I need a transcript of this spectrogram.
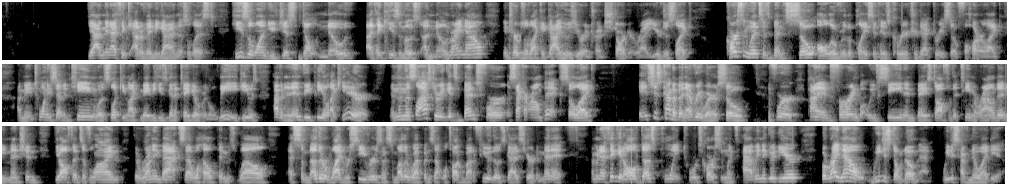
Yeah, I mean, I think out of any guy on this list, he's the one you just don't know. I think he's the most unknown right now in terms of like a guy who's your entrenched starter, right? You're just like Carson Wentz has been so all over the place in his career trajectory so far. Like, I mean, 2017 was looking like maybe he's going to take over the league. He was having an MVP like year. And then this last year, he gets benched for a second round pick. So, like, it's just kind of been everywhere. So, if we're kind of inferring what we've seen and based off of the team around it, he mentioned the offensive line, the running backs that will help him as well as some other wide receivers and some other weapons that we'll talk about a few of those guys here in a minute. I mean, I think it all does point towards Carson Wentz having a good year, but right now we just don't know, man. We just have no idea.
